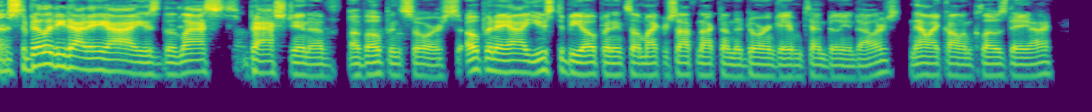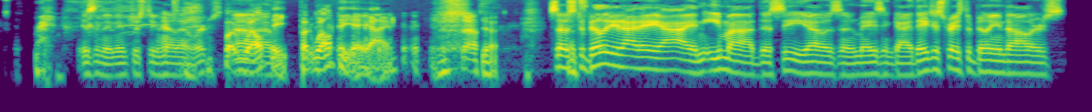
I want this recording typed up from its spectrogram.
stability.ai is the last bastion of of open source. OpenAI used to be open until Microsoft knocked on their door and gave them 10 billion dollars. Now I call them closed AI. Isn't it interesting how that works? but wealthy, um, but wealthy AI. so, yeah. so stability.ai and Emad, the CEO, is an amazing guy. They just raised a billion dollars,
